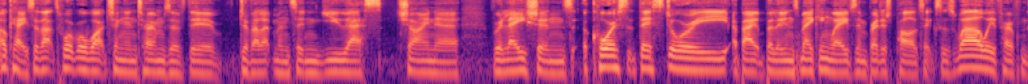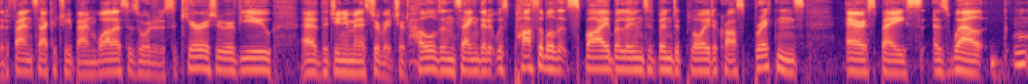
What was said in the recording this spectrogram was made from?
Okay, so that's what we're watching in terms of the developments in US China relations. Of course, this story about balloons making waves in British politics as well. We've heard from the Defence Secretary Ben Wallace has ordered a security review. Uh, the Junior Minister Richard Holden saying that it was possible that spy balloons had been deployed across Britain's airspace as well. M-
